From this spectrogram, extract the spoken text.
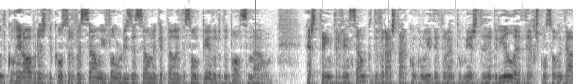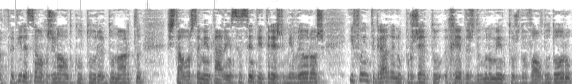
a decorrer obras de conservação e valorização na Capela de São Pedro de Balsemão. Esta intervenção, que deverá estar concluída durante o mês de abril, é da responsabilidade da Direção Regional de Cultura do Norte, está orçamentada em 63 mil euros e foi integrada no projeto Redes de Monumentos do Val do Douro,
